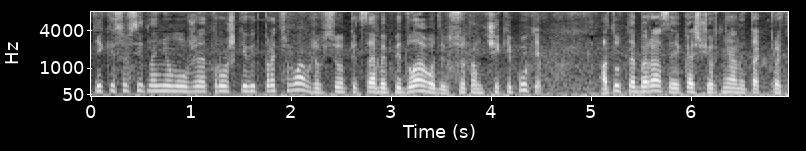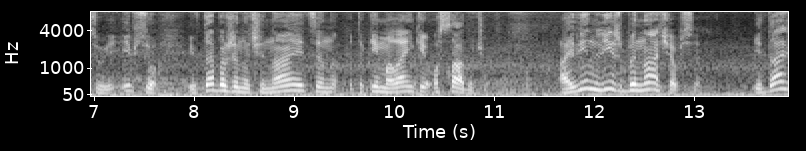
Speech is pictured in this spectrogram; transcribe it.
Тільки сусід на ньому вже трошки відпрацював, вже все під себе підлагодив, все там чики-пуки. А тут тебе раз і якась чортня не так працює. І все. І в тебе вже починається такий маленький осадочок. А він ліж би начався. І далі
